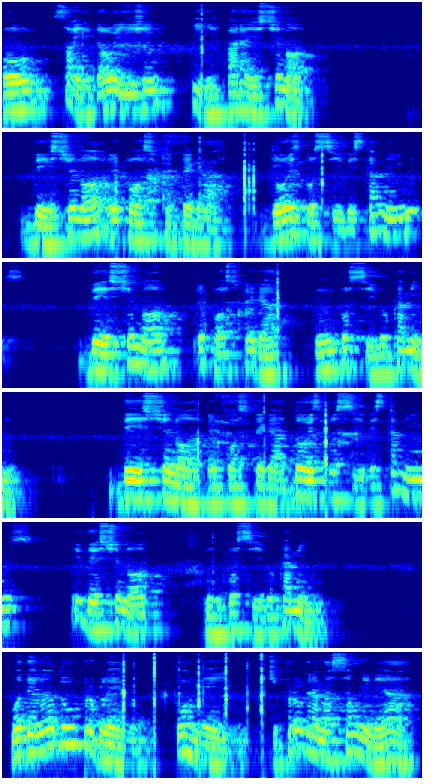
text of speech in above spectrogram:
ou sair da origem e ir para este nó. Deste nó, eu posso pegar dois possíveis caminhos. Deste nó, eu posso pegar um possível caminho. Deste nó, eu posso pegar dois possíveis caminhos. E deste nó, um possível caminho. Modelando o problema por meio de programação linear,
